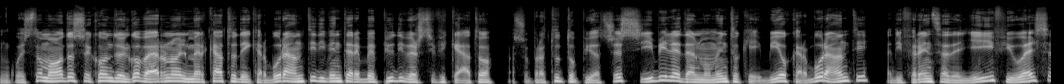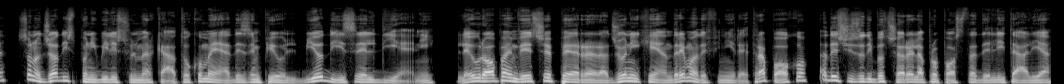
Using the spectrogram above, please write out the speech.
In questo modo, secondo il governo, il mercato dei carburanti diventerebbe più diversificato, ma soprattutto più accessibile dal momento che i biocarburanti, a differenza degli e-fuels, sono già disponibili sul mercato, come ad esempio il biodiesel di Eni. L'Europa invece, per ragioni che andremo a definire tra poco, ha deciso di bocciare la proposta dell'Italia,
